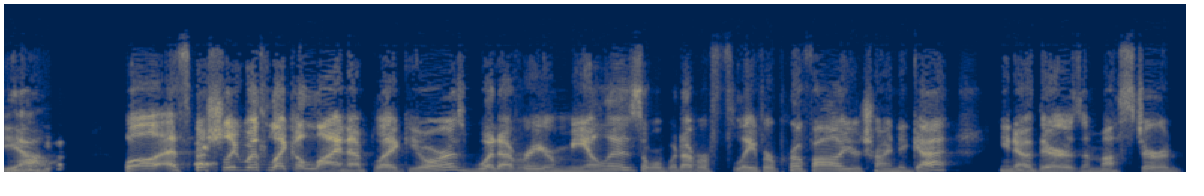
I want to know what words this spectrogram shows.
Yeah. Mm-hmm. Well, especially with like a lineup like yours, whatever your meal is or whatever flavor profile you're trying to get, you know, there's a mustard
